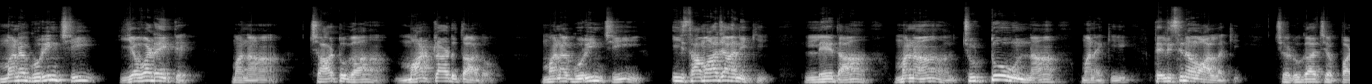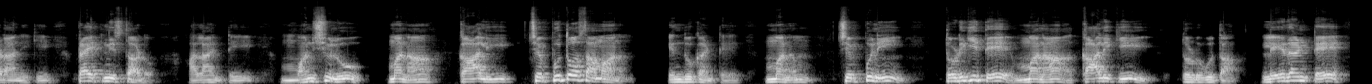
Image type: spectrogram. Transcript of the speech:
మన గురించి ఎవడైతే మన చాటుగా మాట్లాడుతాడో మన గురించి ఈ సమాజానికి లేదా మన చుట్టూ ఉన్న మనకి తెలిసిన వాళ్ళకి చెడుగా చెప్పడానికి ప్రయత్నిస్తాడో అలాంటి మనుషులు మన కాలి చెప్పుతో సమానం. ఎందుకంటే మనం చెప్పుని తొడిగితే మన కాలికి తొడుగుతాం. లేదంటే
